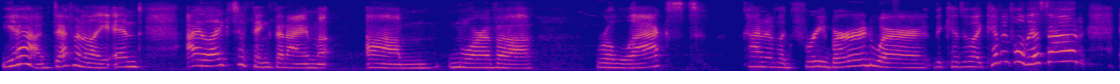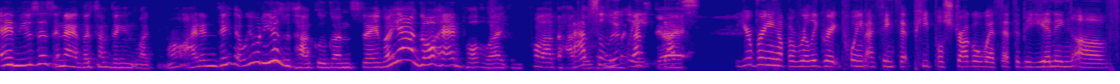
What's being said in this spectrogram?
yeah definitely and i like to think that i'm um more of a relaxed kind of like free bird where the kids are like, can we pull this out and use this? And I had like something like, well, I didn't think that we would use with hot glue guns today, but yeah, go ahead, pull the like pull out the hot Absolutely. glue Absolutely. Like, That's, you're bringing up a really great point i think that people struggle with at the beginning of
